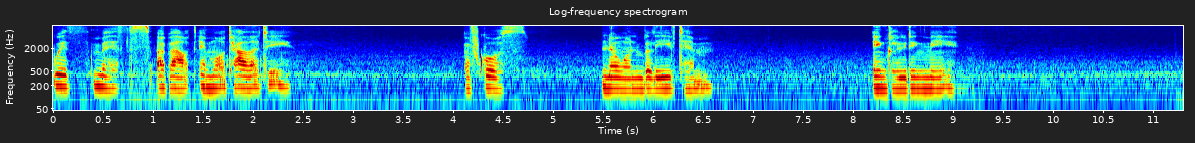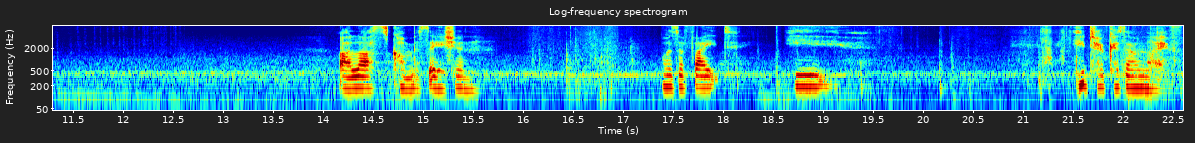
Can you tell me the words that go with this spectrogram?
with myths about immortality. Of course, no one believed him, including me. Our last conversation was a fight. He... He took his own life.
